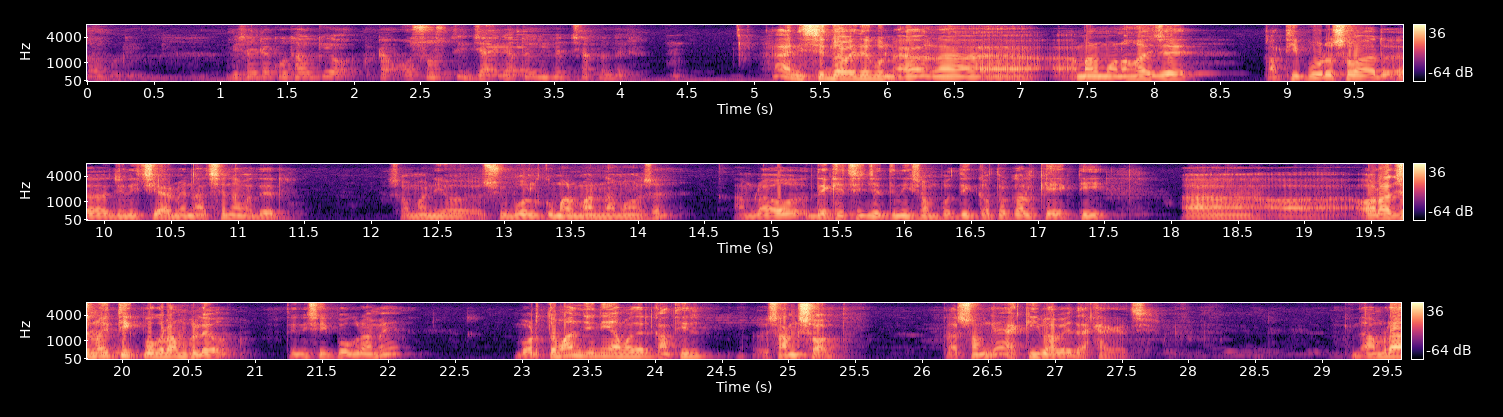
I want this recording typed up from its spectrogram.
সভাপতি, বিষয়টা কোথাও কি একটা অস্বস্তির জায়গা তৈরি হচ্ছে আপনাদের? হ্যাঁ নিশ্চিতভাবে দেখুন আমার মনে হয় যে কাঁথি পৌরসভার যিনি চেয়ারম্যান আছেন আমাদের সম্মানীয় সুবল কুমার মান্না মহাশয়, আমরাও দেখেছি যে তিনি সম্প্রতি গতকালকে একটি অরাজনৈতিক প্রোগ্রাম হলেও তিনি সেই প্রোগ্রামে বর্তমান যিনি আমাদের কাঁথির সাংসদ, তার সঙ্গে একইভাবে দেখা গেছে। কিন্তু আমরা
